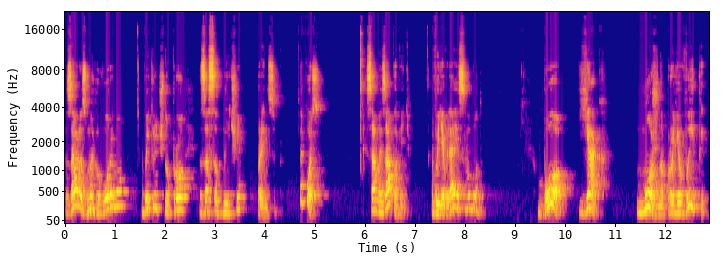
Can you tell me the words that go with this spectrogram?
Зараз ми говоримо виключно про засадничі принципи. Так ось, саме заповідь виявляє свободу. Бо як можна проявити,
